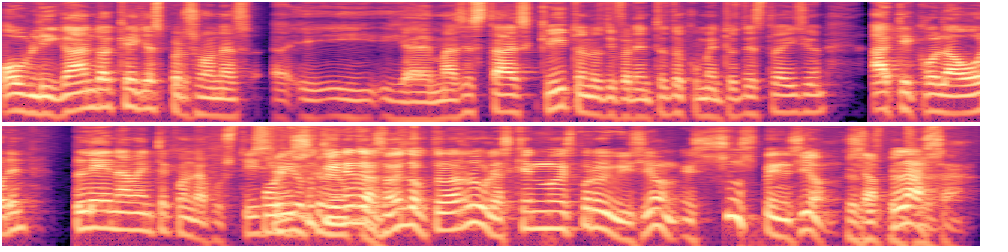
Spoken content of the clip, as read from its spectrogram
obligando a aquellas personas, eh, y, además está escrito en los diferentes documentos de extradición, a que colaboren plenamente con la justicia. Por eso tiene razón el doctor Arrula, es que no es prohibición, es suspensión, se, aplaza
